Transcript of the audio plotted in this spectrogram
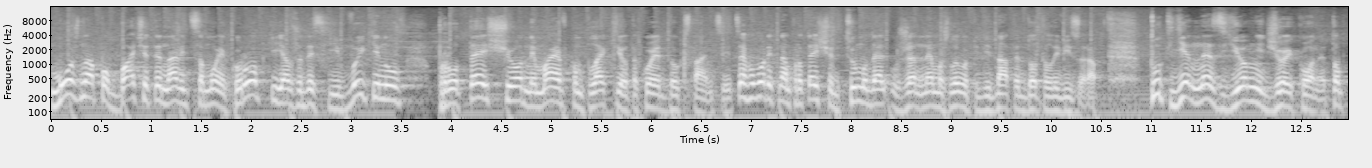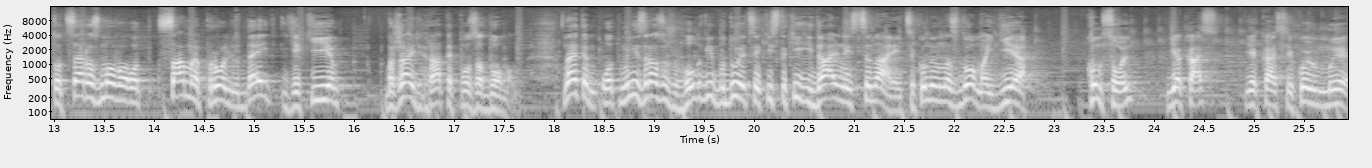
можна побачити навіть самої коробки, я вже десь її викинув. Про те, що немає в комплекті отакої док-станції. Це говорить нам про те, що цю модель вже неможливо під'єднати до телевізора. Тут є незйомні джойкони. Тобто, це розмова от саме про людей, які бажають грати поза домом. Знаєте, от мені зразу ж в голові будується якийсь такий ідеальний сценарій. Це коли в нас вдома є консоль якась. Якась, якою ми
